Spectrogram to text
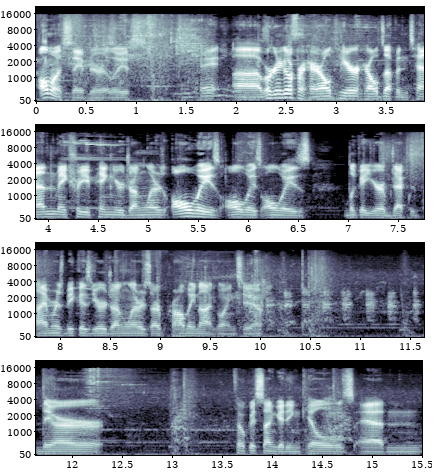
Almost saved her, at least. Okay, uh, we're gonna go for Herald here. Herald's up in 10. Make sure you ping your junglers. Always, always, always look at your objective timers because your junglers are probably not going to. They are focused on getting kills and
